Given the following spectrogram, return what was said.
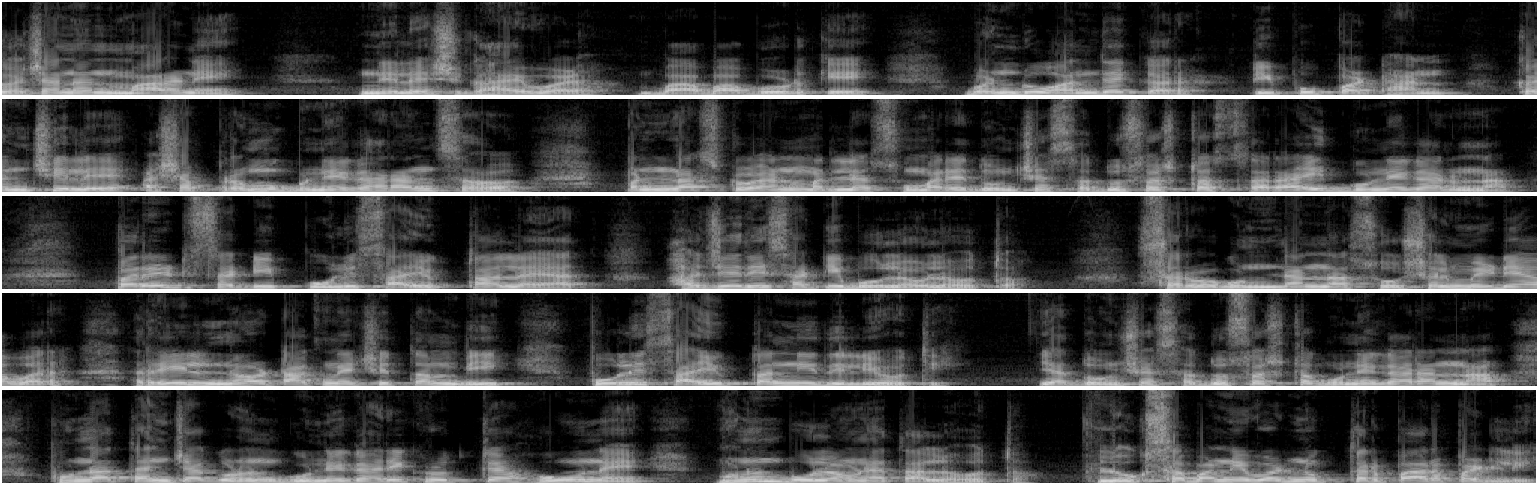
गजानन मारणे निलेश घायवळ बाबा बोडके बंडू आंदेकर टिपू पठाण कंचिले अशा प्रमुख गुन्हेगारांसह पन्नास टोळ्यांमधल्या सुमारे दोनशे सदुसष्ट सराईत गुन्हेगारांना परेडसाठी पोलीस आयुक्तालयात हजेरीसाठी बोलवलं होतं. सर्व गुंडांना सोशल मीडियावर रील न टाकण्याची तंबी पोलीस आयुक्तांनी दिली होती. या दोनशे सदुसष्ट गुन्हेगारांना पुन्हा त्यांच्याकडून गुन्हेगारी कृत्य होऊ नये म्हणून बोलावण्यात आलं होतं. लोकसभा निवडणूक तर पार पडली.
